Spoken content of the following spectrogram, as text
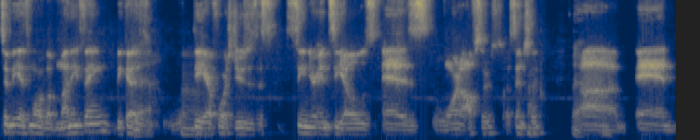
to me, it's more of a money thing because Yeah. the Air Force uses the senior NCOs as warrant officers, essentially. Yeah. Um, and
